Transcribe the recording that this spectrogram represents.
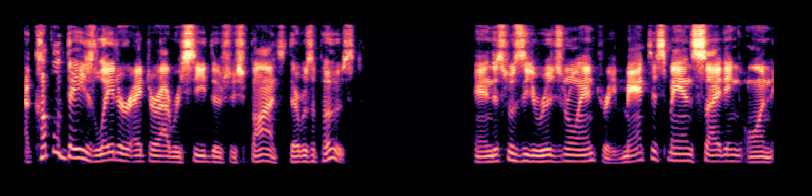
a couple days later, after I received this response, there was a post. And this was the original entry Mantis Man sighting on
